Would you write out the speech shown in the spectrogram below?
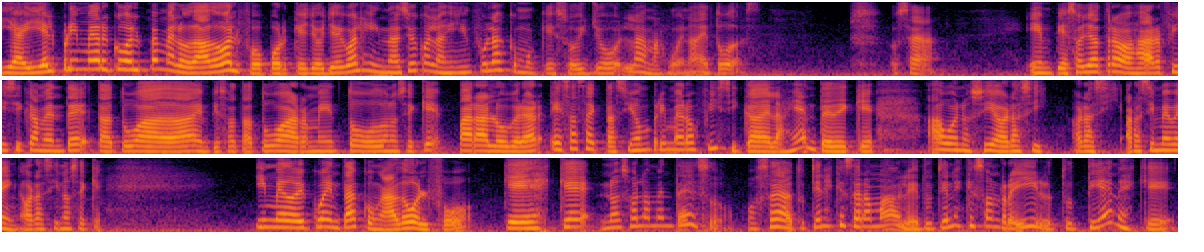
Y ahí el primer golpe me lo da Adolfo, porque yo llego al gimnasio con las ínfulas como que soy yo la más buena de todas. O sea, empiezo ya a trabajar físicamente tatuada, empiezo a tatuarme todo, no sé qué, para lograr esa aceptación primero física de la gente, de que, ah, bueno, sí, ahora sí, ahora sí, ahora sí me ven, ahora sí no sé qué. Y me doy cuenta con Adolfo que es que no es solamente eso. O sea, tú tienes que ser amable, tú tienes que sonreír, tú tienes que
